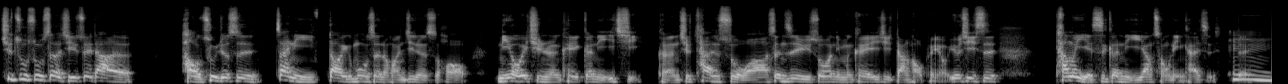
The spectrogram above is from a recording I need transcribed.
去住宿舍其实最大的好处就是在你到一个陌生的环境的时候，你有一群人可以跟你一起，可能去探索啊，甚至于说你们可以一起当好朋友，尤其是他们也是跟你一样从零开始。对，嗯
